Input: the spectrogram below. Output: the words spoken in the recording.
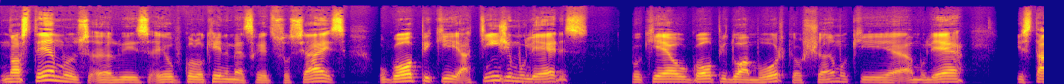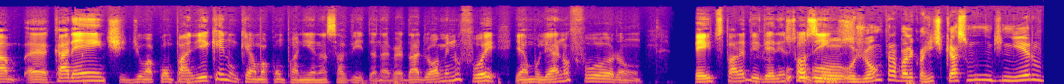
nós temos, é, Luiz, eu coloquei nas minhas redes sociais, o golpe que atinge mulheres, porque é o golpe do amor, que eu chamo, que a mulher está é, carente de uma companhia. Quem não quer uma companhia nessa vida, na é verdade? O homem não foi e a mulher não foram feitos para viverem o, sozinhos. O, o, João que trabalha com a gente gasta um dinheiro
